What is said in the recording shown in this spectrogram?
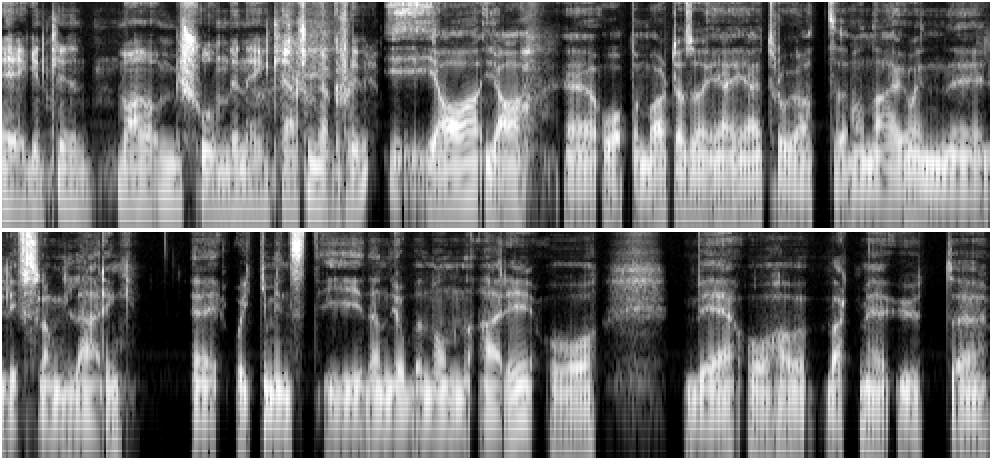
egentlig, hva misjonen din egentlig er som jagerflyver? Ja, ja, eh, åpenbart. Altså, jeg, jeg tror at man er jo en eh, livslang læring. Og ikke minst i den jobben man er i. Og ved å ha vært med ute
